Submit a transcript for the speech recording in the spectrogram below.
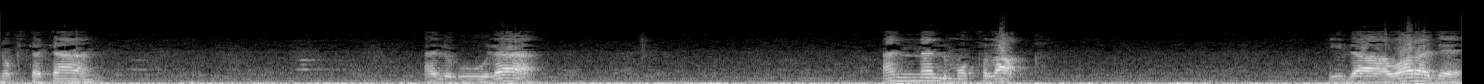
نكتتان الأولى أن المطلق إذا ورد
